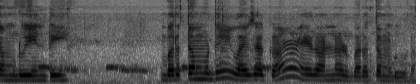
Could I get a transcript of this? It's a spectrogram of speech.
తమ్ముడు ఏంటి? భరత్ తమ్ముడిది వైజాగ్ ఏదో అన్నాడు భరత్ తమ్ముడు కూడా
